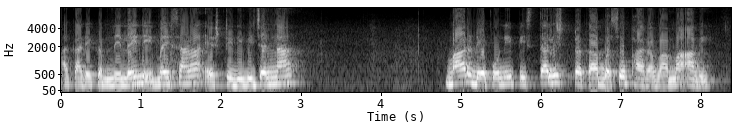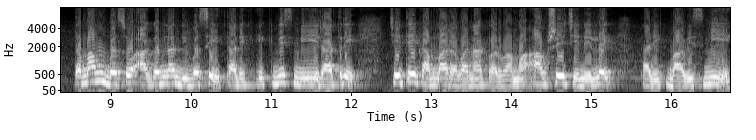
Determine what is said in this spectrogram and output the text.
આ કાર્યક્રમને લઈને મહેસાણા એસટી ડિવિઝનના બાર ડેપોની પિસ્તાલીસ ટકા બસો ફાળવવામાં આવી. તમામ બસો આગળના દિવસે તારીખ એકવીસમી રાત્રે જે તે ગામમાં રવાના કરવામાં આવશે જેને લઈ તારીખ બાવીસમીએ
